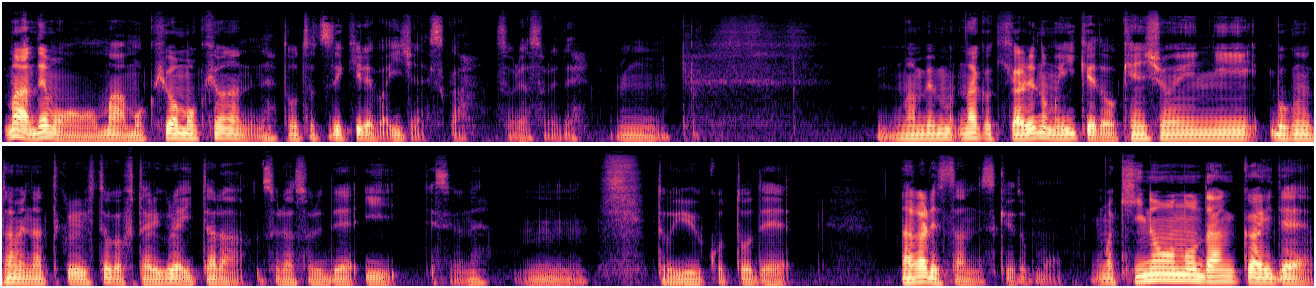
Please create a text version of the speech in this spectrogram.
まあでも、まあ目標は目標なんでね、到達できればいいじゃないですか。それはそれで。うん。まんべんなく聞かれるのもいいけど、検証炎に僕のためになってくれる人が2人ぐらいいたら、それはそれでいいですよね。うん。ということで、流れてたんですけども、まあ昨日の段階で、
